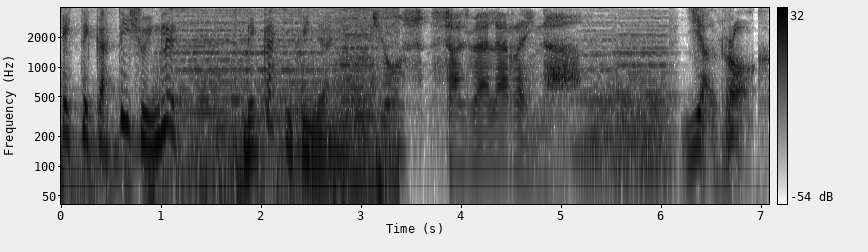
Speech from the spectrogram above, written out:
este castillo inglés de casi fin de año. Dios salve a la reina. Y al rock.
